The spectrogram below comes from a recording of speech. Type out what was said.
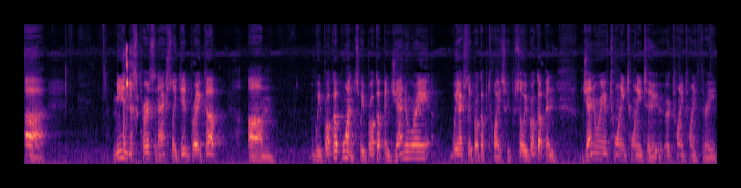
uh, me and this person actually did break up. Um, we broke up once. We broke up in January. We actually broke up twice. We, so we broke up in January of 2022 or 2023.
